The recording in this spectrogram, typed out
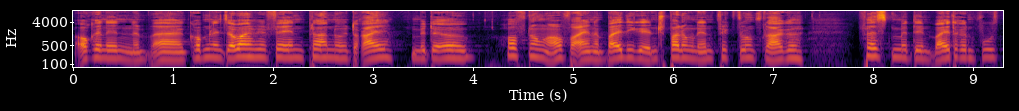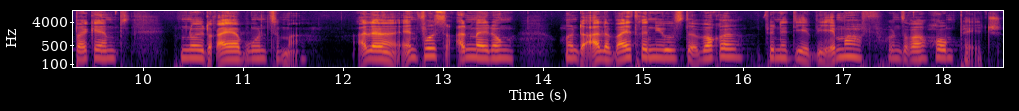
Auch in den äh, kommenden Sommerferien Plan 03 mit der Hoffnung auf eine baldige Entspannung der Infektionslage fest mit den weiteren Fußballcamps im 03er Wohnzimmer. Alle Infos, Anmeldungen und alle weiteren News der Woche findet ihr wie immer auf unserer Homepage.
